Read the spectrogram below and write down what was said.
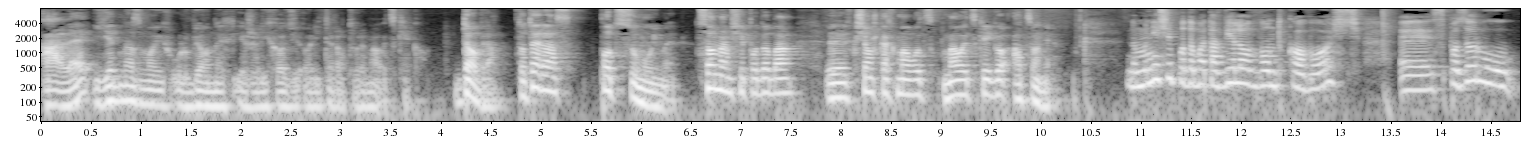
ale jedna z moich ulubionych, jeżeli chodzi o literaturę Małeckiego. Dobra, to teraz podsumujmy. Co nam się podoba e, w książkach Małec- Małeckiego, a co nie? No mnie się podoba ta wielowątkowość. yy, Z pozoru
